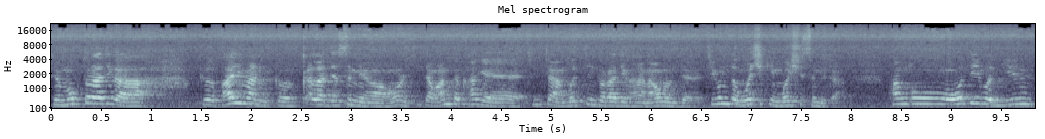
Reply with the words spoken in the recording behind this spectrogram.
저 목도라지가 그 바위만 그 깔라졌으면 오늘 진짜 완벽하게 진짜 멋진 도라지가 하나 나오는데 지금도 멋있긴 멋있습니다. 황구 옷 입은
